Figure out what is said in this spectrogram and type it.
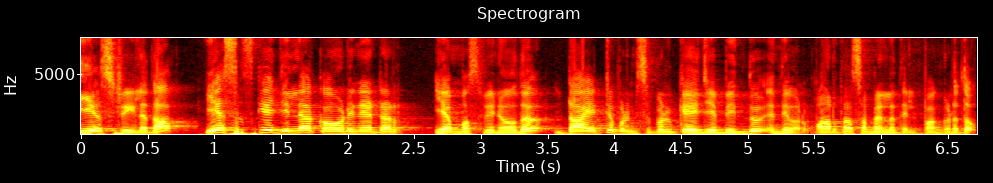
E S Sreelatha S S K ജില്ലാ coordinator M S Vinod DIET principal K J Bindu എന്നിവർ വാർത്താസമ്മേളനത്തിൽ പങ്കെടുത്തു.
